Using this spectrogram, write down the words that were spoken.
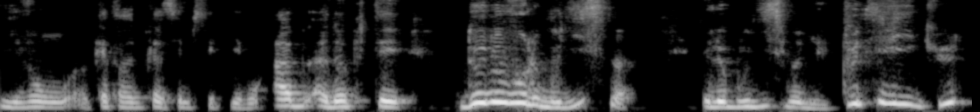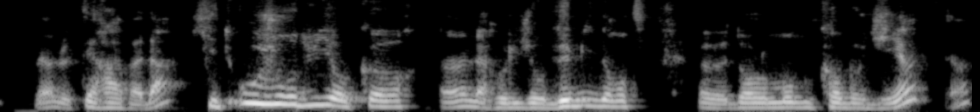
ils vont, 14e siècle, ils vont adopter de nouveau le bouddhisme, et le bouddhisme du petit véhicule, hein, le Theravada, qui est aujourd'hui encore hein, la religion dominante euh, dans le monde cambodgien. Hein.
